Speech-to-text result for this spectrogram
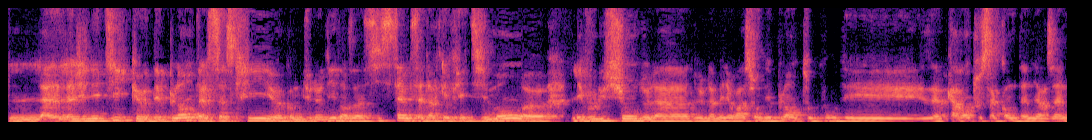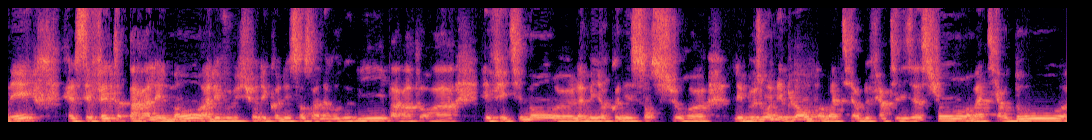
la, génétique des plantes, elle s'inscrit, euh, comme tu le dis, dans un système. C'est-à-dire qu'effectivement, euh, l'évolution de, la, de l'amélioration des plantes au cours des 40 ou 50 dernières années, elle s'est faite parallèlement à l'évolution des connaissances en agronomie, par rapport à effectivement euh, la meilleure connaissance sur les besoins des plantes en matière de fertilisation, en matière d'eau,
